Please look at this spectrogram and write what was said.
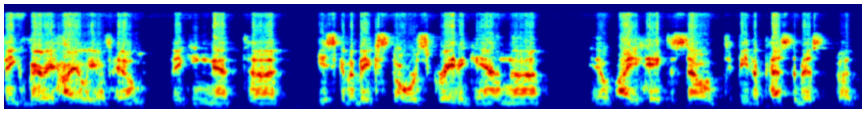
think very highly of him, thinking that uh, he's going to make Star Wars great again. You know, I hate to sound to be the pessimist, but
